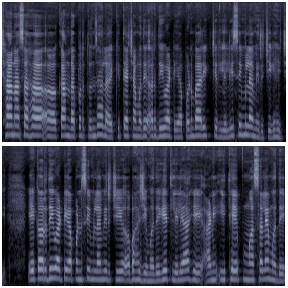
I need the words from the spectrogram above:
छान असा हा कांदा परतून झाला आहे की त्याच्यामध्ये अर्धी वाटी आपण बारीक चिरलेली सिमला मिरची घ्यायची. एक अर्धी वाटी आपण सिमला मिरची भाजीमध्ये घेतलेली आहे आणि इथे मसाल्यामध्ये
